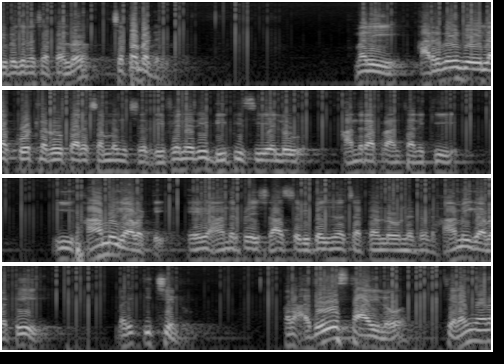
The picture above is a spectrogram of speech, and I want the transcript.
విభజన చట్టంలో చెప్పబడ్డది. మరి అరవై వేల కోట్ల రూపాయలకు సంబంధించిన రిఫైనరీ బీపీసీఏలు ఆంధ్ర ప్రాంతానికి ఈ హామీ కాబట్టి ఏ ఆంధ్రప్రదేశ్ రాష్ట్ర విభజన చట్టంలో ఉన్నటువంటి హామీ కాబట్టి మరి ఇచ్చిండ్రు. మరి అదే స్థాయిలో తెలంగాణ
